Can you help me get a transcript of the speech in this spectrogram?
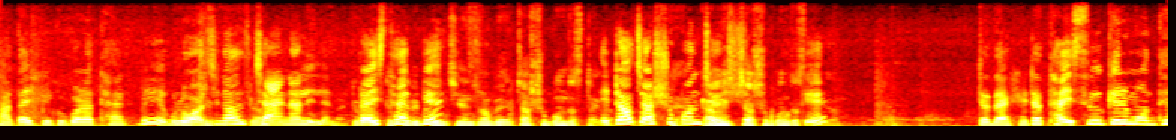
হাতায় পিকো করা থাকবে। এগুলো অরিজিনাল চায়না নিলেন প্রাইস থাকবে চেঞ্জ হবে চারশো পঞ্চাশ টাকা। এটাও চারশো হ্যাঁ, পঞ্চাশ কামিজ চারশো পঞ্চাশ ওকে টাকা। এটা দেখেন এটা থাই সিল্কের মধ্যে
